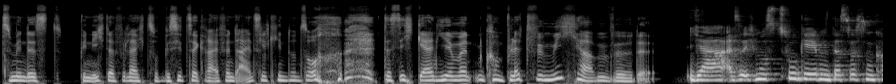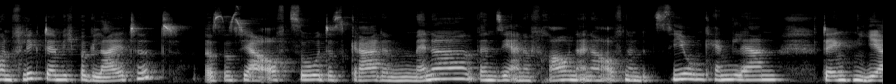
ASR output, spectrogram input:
zumindest bin ich da vielleicht so besitzergreifend Einzelkind und so, dass ich gern jemanden komplett für mich haben würde. Ja, also ich muss zugeben, das ist ein Konflikt, der mich begleitet. Es ist ja oft so, dass gerade Männer, wenn sie eine Frau in einer offenen Beziehung kennenlernen, denken, ja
